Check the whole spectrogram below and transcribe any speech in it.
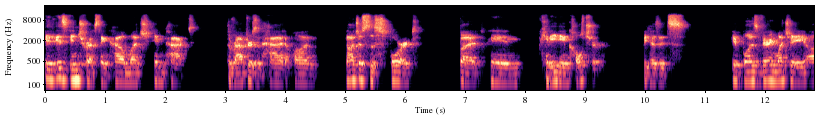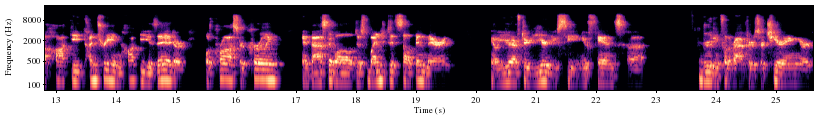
it is interesting how much impact the Raptors have had on not just the sport, but in Canadian culture, because it's it was very much a, a hockey country, and hockey is it, or lacrosse or curling, and basketball just wedged itself in there. And you know, year after year, you see new fans uh, rooting for the Raptors or cheering or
